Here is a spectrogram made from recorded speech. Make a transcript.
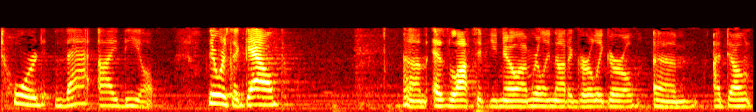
toward that ideal. There was a gal um, as lots of you know, I'm really not a girly girl. Um, I don't.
